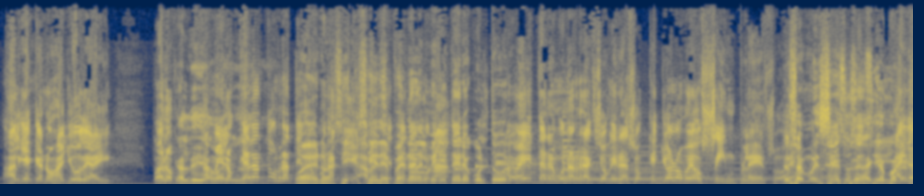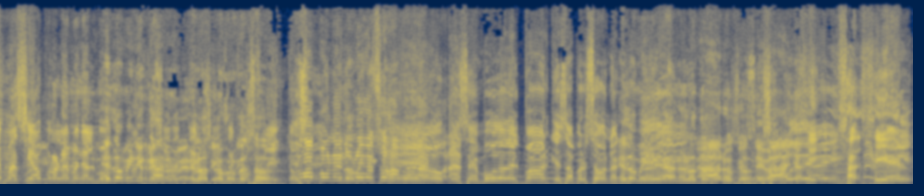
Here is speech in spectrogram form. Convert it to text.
alguien que nos ayude ahí. Bueno, alcaldía Camilo, quédate un ratito Bueno, por aquí. si- a si ver depende tenemos del una- Ministerio de Cultura. A ver si tenemos una reacción y reacción, que yo lo veo simple eso. ¿eh? Eso es muy simple. Eso hay, es que. Hay demasiado problema en el Es mundo. dominicano el otro profesor. Vamos a poner uno de esos abogados. que se mude del parque esa persona. Es dominicano el otro Claro que profesor. se vaya. mude de sí. ahí. Sa- si él,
